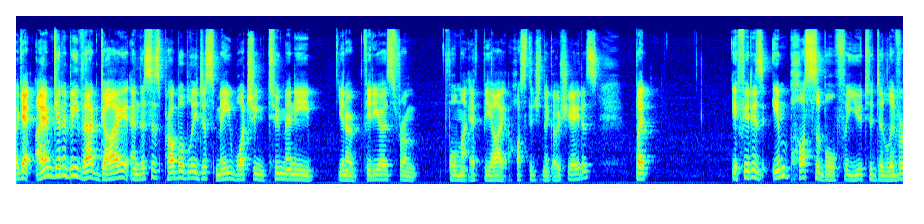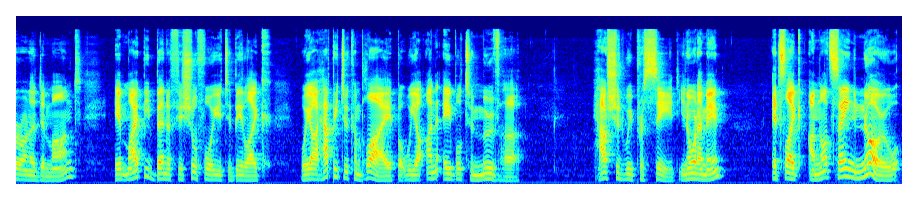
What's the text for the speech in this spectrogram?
Okay, I am gonna be that guy, and this is probably just me watching too many, you know, videos from former FBI hostage negotiators. But if it is impossible for you to deliver on a demand, it might be beneficial for you to be like, we are happy to comply, but we are unable to move her. How should we proceed? You know what I mean? It's like, I'm not saying no,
